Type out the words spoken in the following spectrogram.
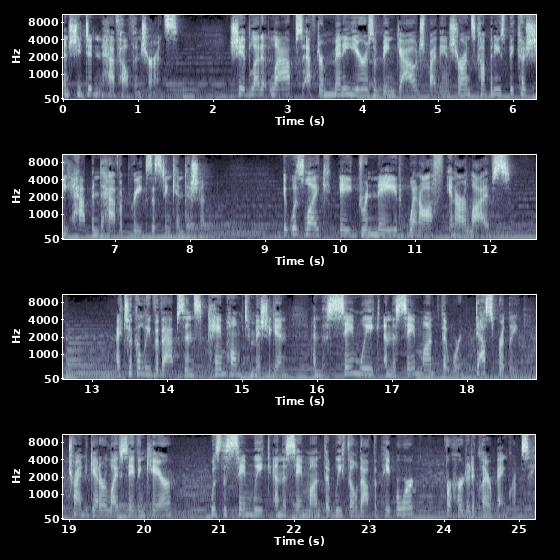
and she didn't have health insurance. She had let it lapse after many years of being gouged by the insurance companies because she happened to have a pre existing condition. It was like a grenade went off in our lives. I took a leave of absence, came home to Michigan, and the same week and the same month that we're desperately trying to get her life saving care was the same week and the same month that we filled out the paperwork for her to declare bankruptcy.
